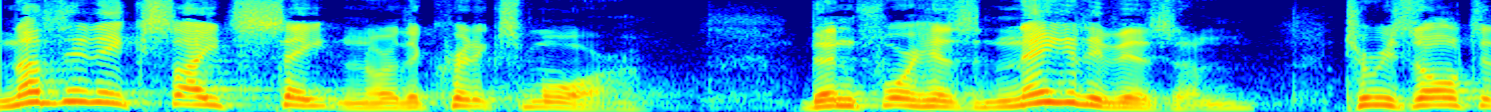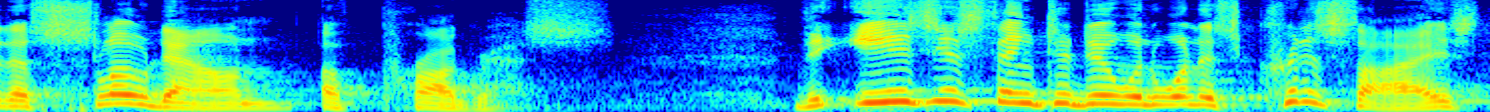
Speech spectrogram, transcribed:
Nothing excites Satan or the critics more than for his negativism to result in a slowdown of progress. The easiest thing to do when one is criticized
